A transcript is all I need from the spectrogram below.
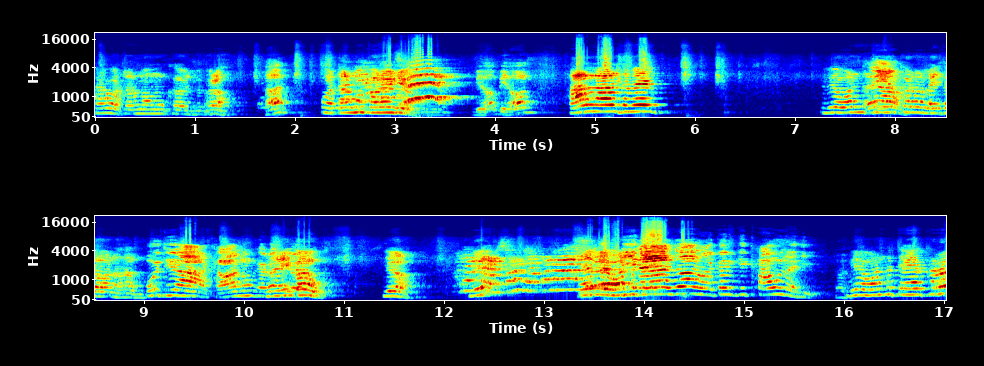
આ હોટલમાં હું ખાઉં છું. હા? હોટલમાં કરાવજો. બેહો બેહો. હાલ હાલ તમે તૈયાર કરો લઈ જવાના હાલ થયું આ ખાવાનું નહીં ખાવું જો ને, ખાવું નથી તૈયાર કરો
